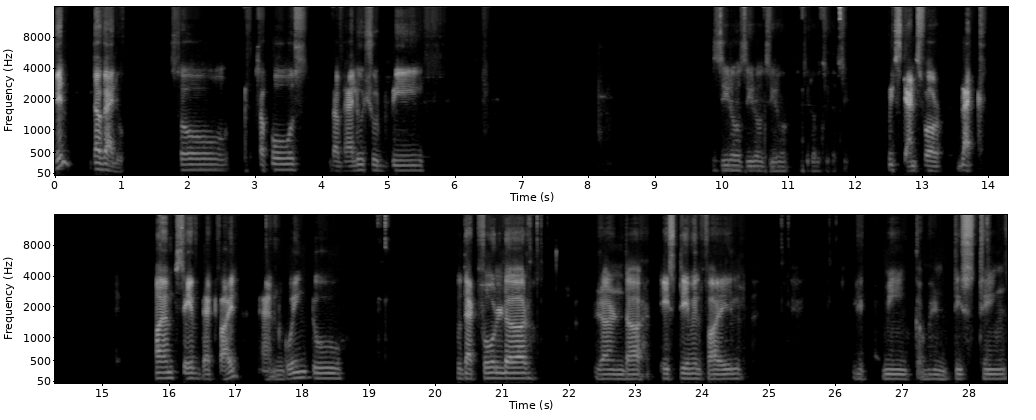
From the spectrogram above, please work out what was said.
then the value. So suppose the value should be zero zero zero zero zero zero, which stands for black. I am saved that file and going to to that folder, run the HTML file. Let me comment this thing.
